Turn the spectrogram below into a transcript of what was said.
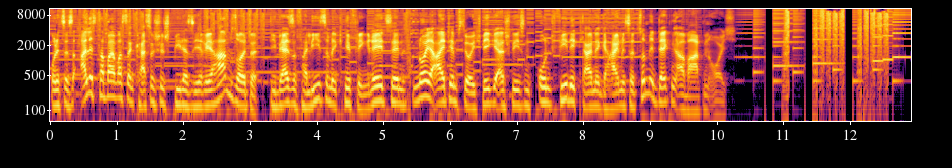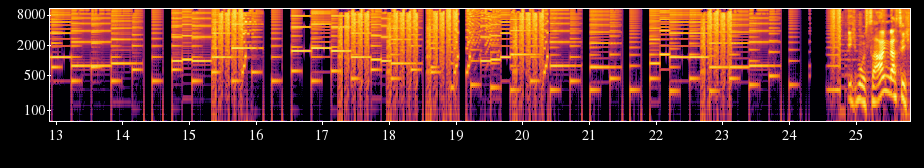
Und es ist alles dabei, was ein klassisches Spiel der Serie haben sollte. Diverse Verliese mit kniffligen Rätseln, neue Items, die euch Wege erschließen und viele kleine Geheimnisse zum Entdecken erwarten euch. Ich muss sagen, dass ich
